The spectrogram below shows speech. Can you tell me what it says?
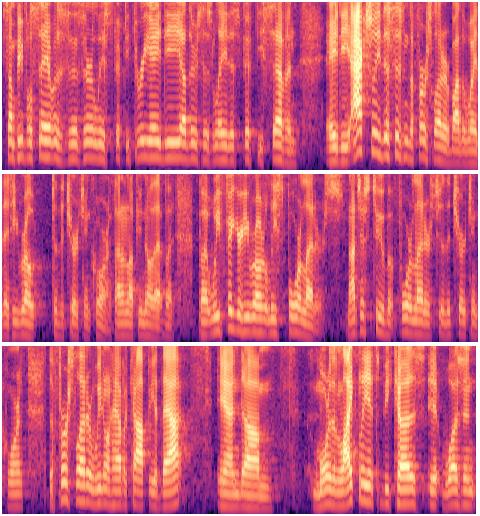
Some people say it was as early as 53 AD, others as late as 57 AD. Actually, this isn't the first letter, by the way, that he wrote to the church in Corinth. I don't know if you know that, but, but we figure he wrote at least four letters. Not just two, but four letters to the church in Corinth. The first letter, we don't have a copy of that. And um, more than likely, it's because it wasn't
